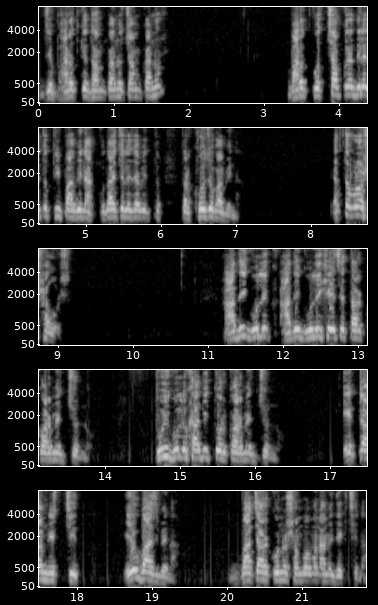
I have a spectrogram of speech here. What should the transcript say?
যে ভারতকে ধমকানো চমকানোর? ভারত প্রচ্ছাপ করে দিলে তো তুই পাবি না, কোথায় চলে যাবি তো? তার খোঁজও পাবি না। এত বড় সাহস। আদি গুলি আদি গুলি খেয়েছে তার কর্মের জন্য। তুই গুলি খাবি তোর কর্মের জন্য। এটা নিশ্চিত। এও বাঁচবে না। বাঁচার কোনো সম্ভাবনা আমি দেখছি না।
